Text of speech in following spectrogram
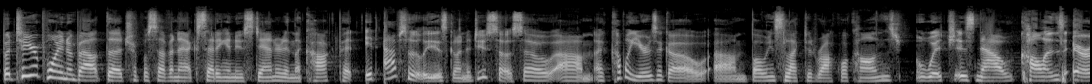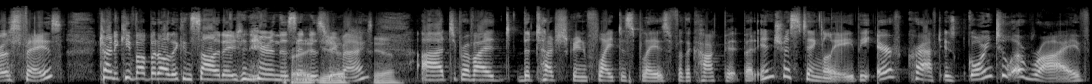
But to your point about the 777X setting a new standard in the cockpit, it absolutely is going to do so. So um, a couple years ago, um, Boeing selected Rockwell Collins, which is now Collins Aerospace, trying to keep up with all the consolidation here in this right, industry, yes, Max, yeah. uh, to provide the touchscreen flight displays for the cockpit. But interestingly, the aircraft is going to arrive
